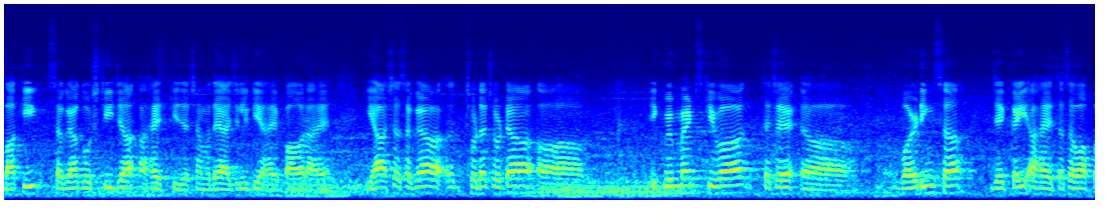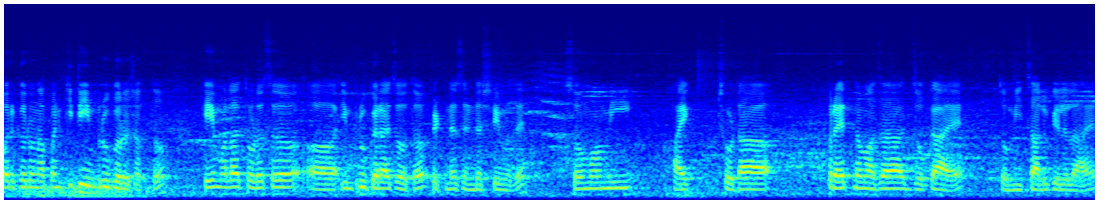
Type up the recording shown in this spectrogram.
बाकी सगळ्या गोष्टी ज्या आहेत की ज्याच्यामध्ये ॲजिलिटी आहे पॉवर आहे या अशा सगळ्या छोट्या छोट्या इक्विपमेंट्स किंवा त्याचे वर्डिंगचा जे काही आहे त्याचा वापर करून आपण किती इम्प्रूव्ह करू शकतो हे मला थोडंसं इम्प्रूव्ह करायचं होतं फिटनेस इंडस्ट्रीमध्ये सो मग मी हा एक छोटा प्रयत्न माझा जो काय आहे तो मी चालू केलेला आहे.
